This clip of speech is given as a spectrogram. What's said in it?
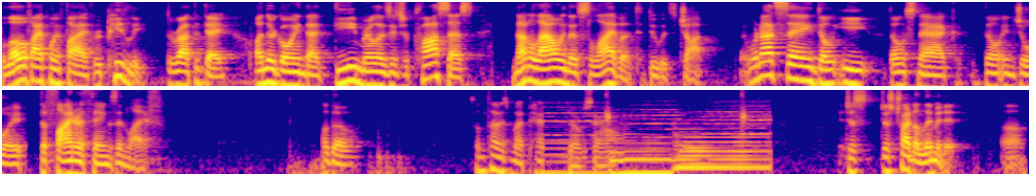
below 5.5 repeatedly throughout the day, undergoing that demineralization process, not allowing the saliva to do its job. We're not saying don't eat, don't snack, don't enjoy the finer things in life. Although, sometimes my parents just just try to limit it. Um,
